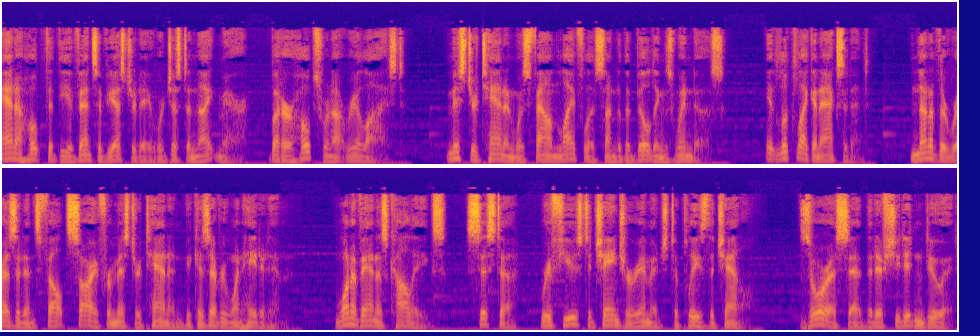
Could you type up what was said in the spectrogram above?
Anna hoped that the events of yesterday were just a nightmare, but her hopes were not realized. Mr. Tannen was found lifeless under the building's windows. It looked like an accident. None of the residents felt sorry for Mr. Tannen because everyone hated him. One of Anna's colleagues, Sista, refused to change her image to please the channel. Zora said that if she didn't do it,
